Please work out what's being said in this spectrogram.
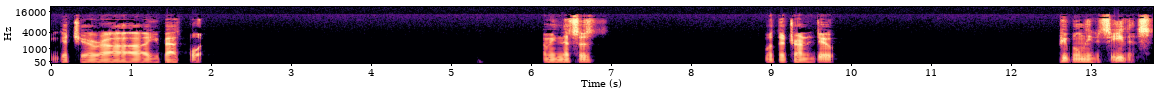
You get your uh your passport? I mean, this is what they're trying to do. People need to see this.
